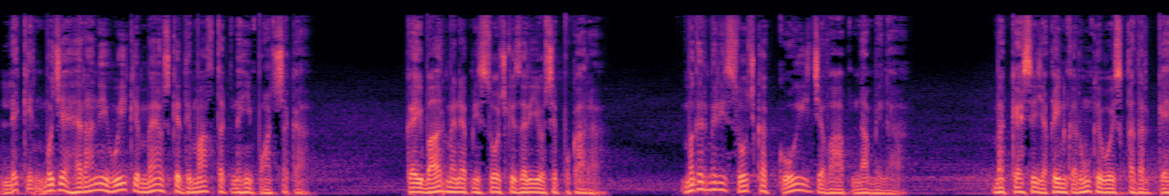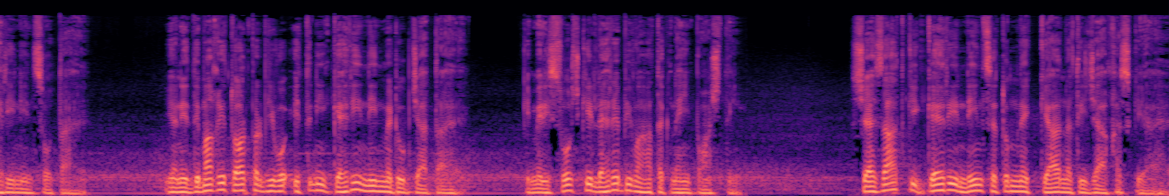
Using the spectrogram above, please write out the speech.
لیکن مجھے حیرانی ہوئی کہ میں اس کے دماغ تک نہیں پہنچ سکا۔ کئی بار میں نے اپنی سوچ کے ذریعے اسے پکارا، مگر میری سوچ کا کوئی جواب نہ ملا۔ میں کیسے یقین کروں کہ وہ اس قدر گہری نیند سوتا ہے؟ یعنی دماغی طور پر بھی وہ اتنی گہری نیند میں ڈوب جاتا ہے کہ میری سوچ کی لہریں بھی وہاں تک نہیں پہنچتی شہزاد کی گہری نیند سے تم نے کیا نتیجہ خس کیا ہے؟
